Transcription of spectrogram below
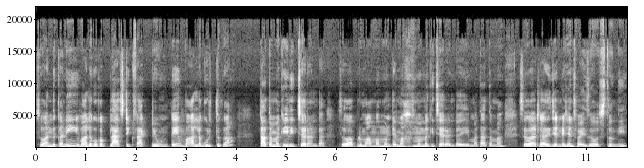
సో అందుకని వాళ్ళకు ఒక ప్లాస్టిక్ ఫ్యాక్టరీ ఉంటే వాళ్ళ గుర్తుగా తాతమ్మకి ఇది ఇచ్చారంట. సో అప్పుడు మా అమ్మమ్మ ఉంటే మా అమ్మమ్మకి ఇచ్చారంట మా తాతమ్మ. సో అట్లా అది జనరేషన్స్ వైజ్గా వస్తుంది.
